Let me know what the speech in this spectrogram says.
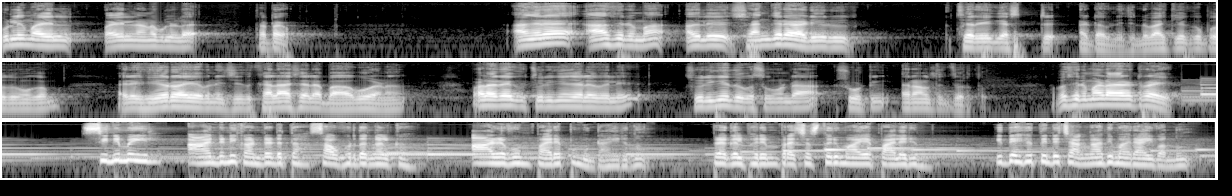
പുള്ളി വയൽ വയലിനാണ് പുള്ളിയുടെ തട്ടകം. അങ്ങനെ ആ സിനിമ അതിൽ ശങ്കരാടി ഒരു ചെറിയ ഗസ്റ്റ് ആയിട്ട് അഭിനയിച്ചിട്ടുണ്ട്. ബാക്കിയൊക്കെ പുതുമുഖം. അതിൽ ഹീറോ ആയി അഭിനയിച്ചത് കലാശാല ബാബുവാണ് വളരെ ചുരുങ്ങിയ ചിലവിൽ ചുരുങ്ങിയ ദിവസം കൊണ്ട് ആ ഷൂട്ടിംഗ് എറണാകുളത്ത് തീർത്തു. അപ്പോൾ സിനിമ ഡയറക്ടറായി സിനിമയിൽ ആന്റണി കണ്ടെടുത്ത സൗഹൃദങ്ങൾക്ക് ആഴവും പരപ്പുമുണ്ടായിരുന്നു. പ്രഗത്ഭരും പ്രശസ്തരുമായ പലരും ഇദ്ദേഹത്തിന്റെ ചങ്ങാതിമാരായി വന്നു.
